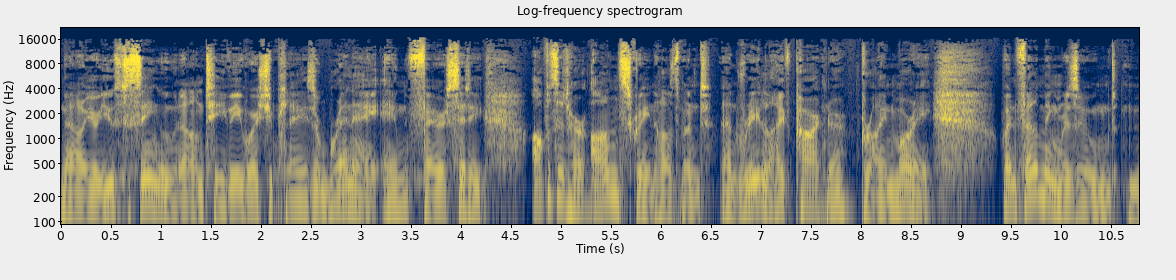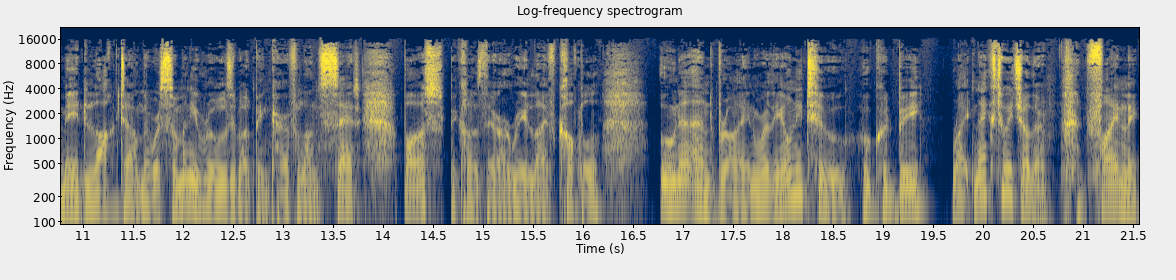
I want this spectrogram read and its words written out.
Now, you're used to seeing Úna on TV where she plays Renee in Fair City, opposite her on screen husband and real life partner, Brian Murray. When filming resumed mid lockdown, there were so many rules about being careful on set, but because they're a real life couple, Úna and Brian were the only two who could be right next to each other. Finally,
